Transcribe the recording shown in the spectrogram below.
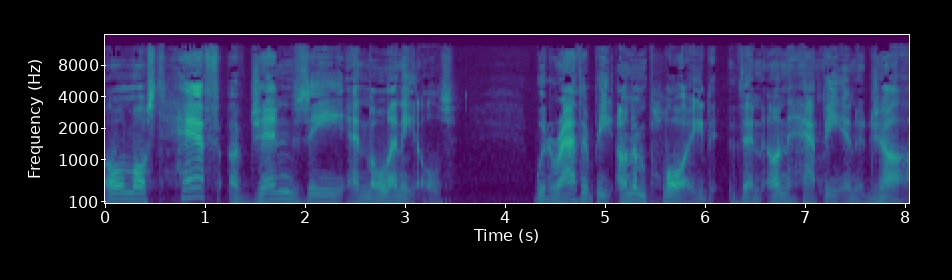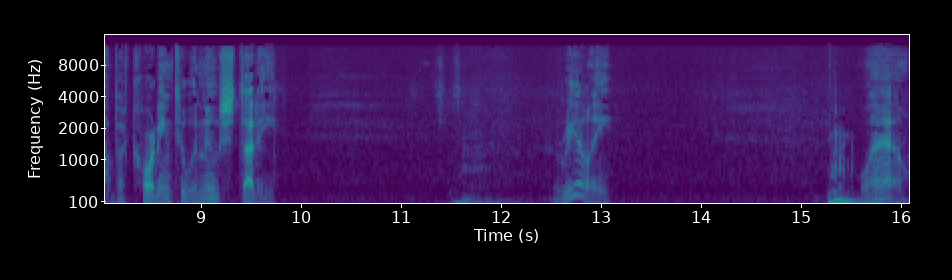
Almost half of Gen Z and millennials would rather be unemployed than unhappy in a job, according to a new study. Really? Wow.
